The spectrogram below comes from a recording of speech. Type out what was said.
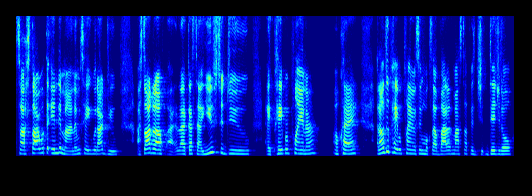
So I start with the end in mind. Let me tell you what I do. I started off, like I said, I used to do a paper planner. Okay. I don't do paper planners anymore because a lot of my stuff is digital,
